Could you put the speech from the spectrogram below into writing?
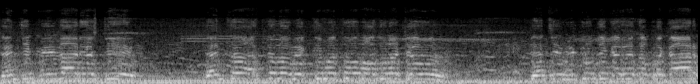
त्यांची पिढार एसटी त्यांचं असलेलं व्यक्तिमत्व बाजूला ठेवून त्याची विकृती करण्याचा प्रकार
